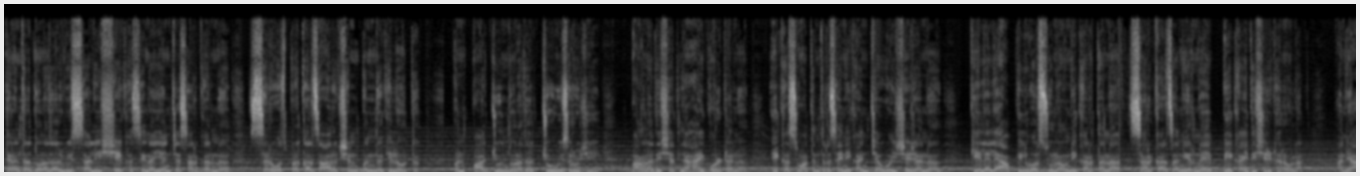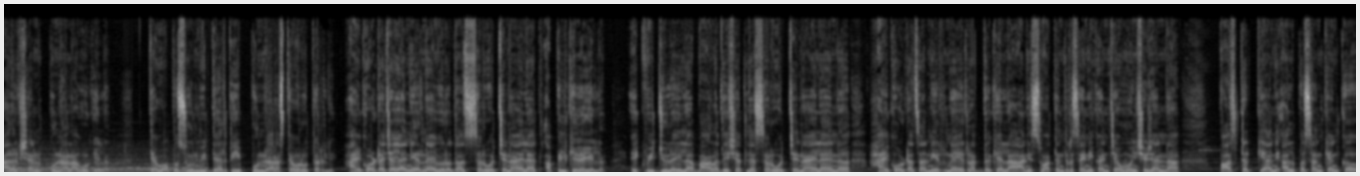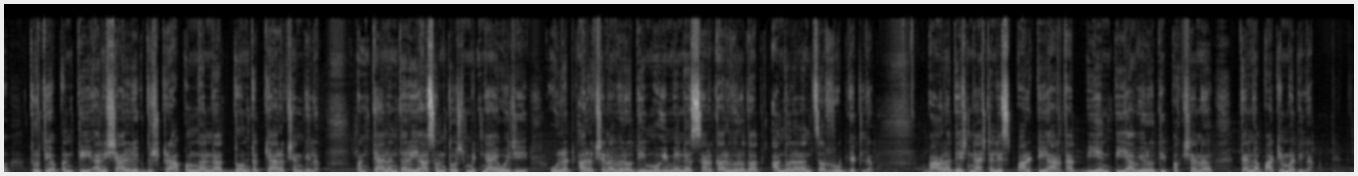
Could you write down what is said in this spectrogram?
त्यानंतर दोन हजार वीस साली शेख हसीना यांच्या सरकारनं सर्वच प्रकारचं आरक्षण बंद केलं होतं. पण पाच जून दोन हजार चोवीस रोजी बांगलादेशातल्या हायकोर्टानं एका स्वातंत्र्य सैनिकांच्या वंशजानं केलेल्या अपीलवर सुनावणी करताना सरकारचा निर्णय बेकायदेशीर ठरवला आणि आरक्षण पुन्हा लागू केलं. तेव्हापासून विद्यार्थी पुन्हा रस्त्यावर उतरले. हायकोर्टाच्या या निर्णयाविरोधात सर्वोच्च न्यायालयात अपील केलं गेलं. एकवीस जुलैला बांगलादेशातल्या सर्वोच्च न्यायालयानं हायकोर्टाचा निर्णय रद्द केला आणि स्वातंत्र्य सैनिकांच्या वंशजांना पाच टक्के आणि अल्पसंख्याक तृतीयपंथी आणि शारीरिकदृष्ट्या अपंगांना दोन टक्के आरक्षण दिलं. पण त्यानंतरही असंतोष मिटण्याऐवजी उलट आरक्षणाविरोधी मोहिमेनं सरकारविरोधात आंदोलनांचं रूप घेतलं. बांगलादेश नॅशनलिस्ट पार्टी अर्थात बी एन पी या विरोधी पक्षानं त्यांना पाठिंबा दिला.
